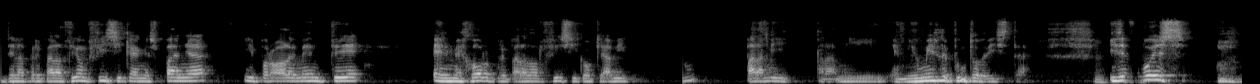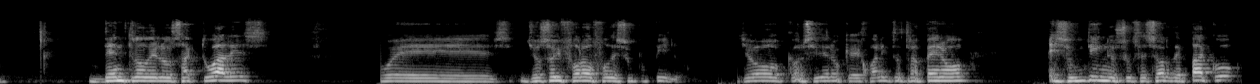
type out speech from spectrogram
de la preparación física en España y probablemente el mejor preparador físico que ha habido, para mí, para mí, en mi humilde punto de vista. Y después, dentro de los actuales, pues yo soy forofo de su pupilo. Yo considero que Juanito Trapero es un digno sucesor de Paco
